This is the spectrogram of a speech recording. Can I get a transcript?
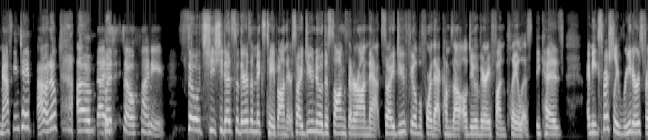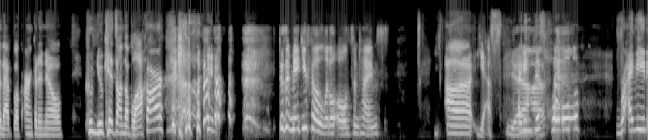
masking tape? I don't know. Um, that but, is so funny. So she she does so there's a mixtape on there. So i do know the songs that are on that. So i do feel before that comes out i'll do a very fun playlist because i mean especially readers for that book aren't going to know who new kids on the block are. You know. does it make you feel a little old sometimes? Uh yes. Yeah i mean this whole i mean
